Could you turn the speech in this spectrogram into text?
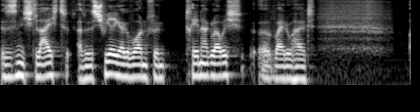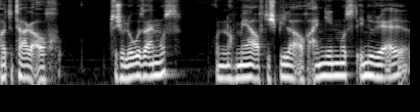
Es ist nicht leicht, also es ist schwieriger geworden für einen Trainer, glaube ich, äh, weil du halt heutzutage auch Psychologe sein musst und noch mehr auf die Spieler auch eingehen musst, individuell.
